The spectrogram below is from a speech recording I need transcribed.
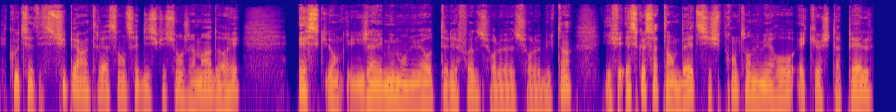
"Écoute, c'était super intéressant cette discussion, j'ai vraiment adoré. Est-ce que donc j'avais mis mon numéro de téléphone sur le sur le bulletin. Il fait "Est-ce que ça t'embête si je prends ton numéro et que je t'appelle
